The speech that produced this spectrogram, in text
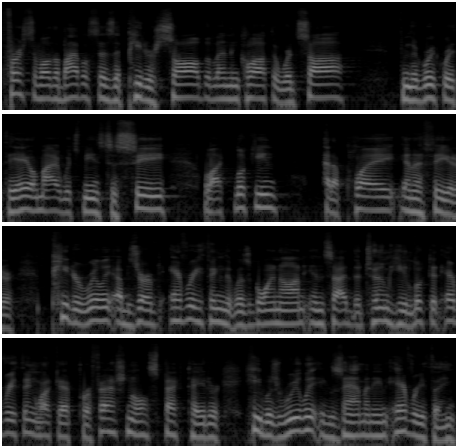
First of all, the Bible says that Peter saw the linen cloth. The word saw from the Greek word theomai, which means to see, like looking at a play in a theater. Peter really observed everything that was going on inside the tomb. He looked at everything like a professional spectator. He was really examining everything.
